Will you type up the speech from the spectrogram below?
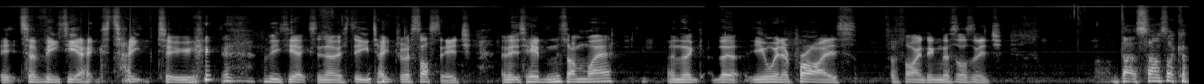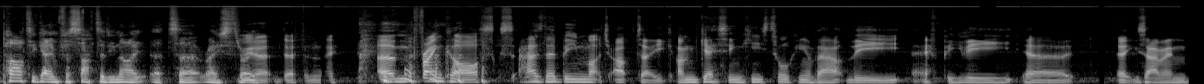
it's a VTX taped to VTX and OSD taped to a sausage, and it's hidden somewhere, and the, the you win a prize for finding the sausage. That sounds like a party game for Saturday night at uh, race three. Yeah, definitely. Um, Frank asks, has there been much uptake? I'm guessing he's talking about the FPV uh, examining.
